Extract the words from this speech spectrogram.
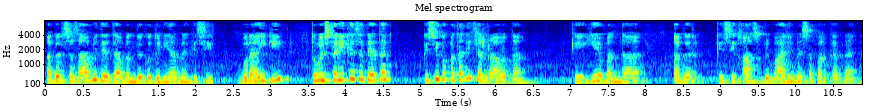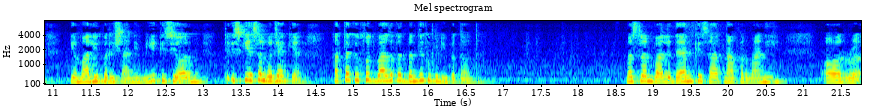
اگر سزا بھی دیتا ہے بندے کو دنیا میں کسی برائی کی، تو وہ اس طریقے سے دیتا کسی کو پتہ نہیں چل رہا ہوتا۔ کہ یہ بندہ اگر کسی خاص بیماری میں سفر کر رہا ہے یا مالی پریشانی میں یا کسی اور میں، تو اس کی اصل وجہ کیا حتیٰ کہ خود بعض اوقات بندے کو بھی نہیں پتا ہوتا۔ مثلاً والدین کے ساتھ نافرمانی اور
